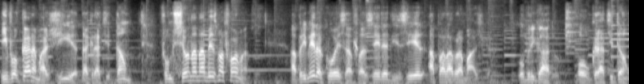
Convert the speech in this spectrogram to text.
Invocar a magia da gratidão funciona da mesma forma. A primeira coisa a fazer é dizer a palavra mágica, obrigado ou gratidão.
